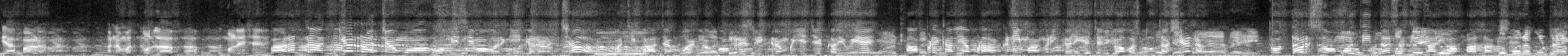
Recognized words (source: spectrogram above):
ત્યાં પણ અનામતનો લાભ મળે છે. ભારતના અગિયાર રાજ્યોમાં ઓબીસીમાં વર્ગીકરણ છે. પછી ભાજપ હોય કોંગ્રેસ વિક્રમભાઈએ જે કહ્યું એ આપણે ખાલી આપણા હકની માંગણી કરીએ છીએ. જો આ વસ્તુ થશે ને તો દર સો માંથી દસ અધિકારીઓ. આપણા લાગશે.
